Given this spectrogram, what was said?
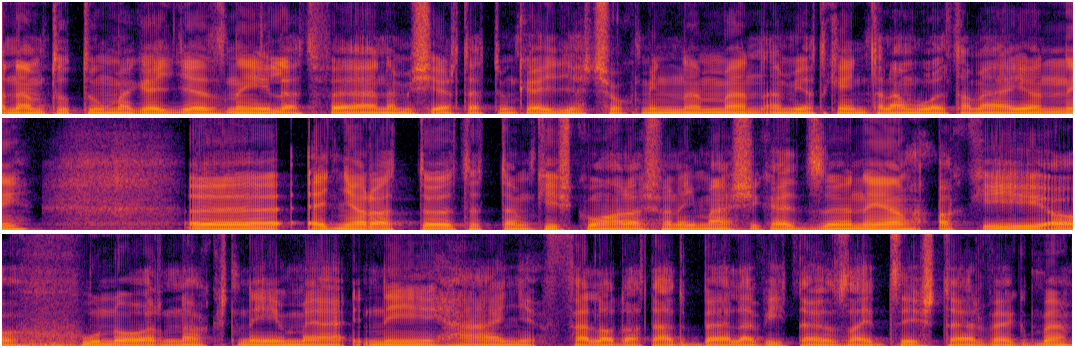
nem tudtunk megegyezni, illetve nem is értettünk egyet sok mindenben, emiatt kénytelen voltam eljönni. Egy nyarat töltöttem Kiskunhalason egy másik edzőnél, aki a Hunornak néme, néhány feladatát belevitte az edzéstervekbe,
